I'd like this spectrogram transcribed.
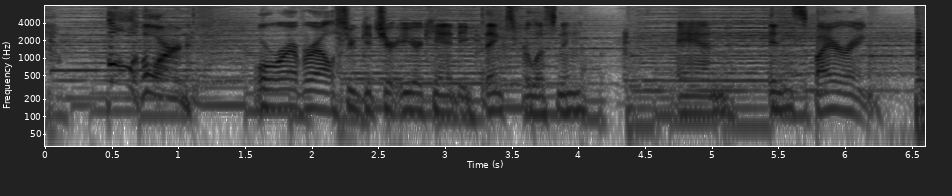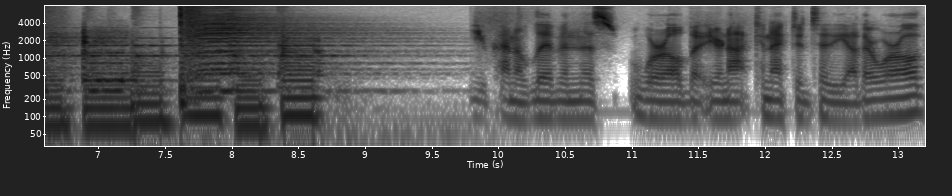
Bullhorn, or wherever else you get your ear candy. Thanks for listening and inspiring. You kind of live in this world, but you're not connected to the other world.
